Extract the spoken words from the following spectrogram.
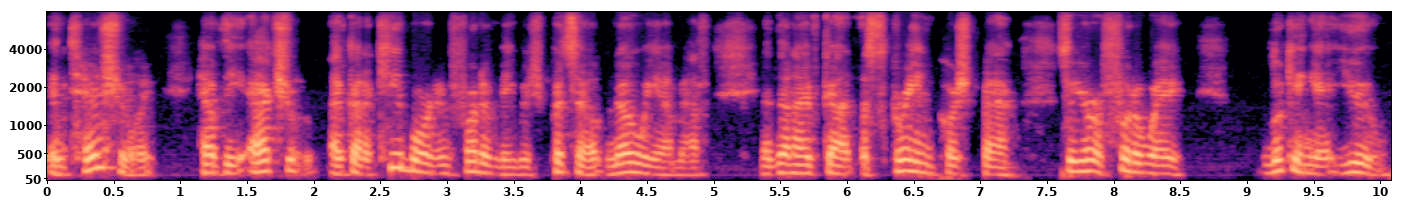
intentionally have the actual I've got a keyboard in front of me which puts out no EMF and then I've got a screen pushed back. So you're a foot away looking at you,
